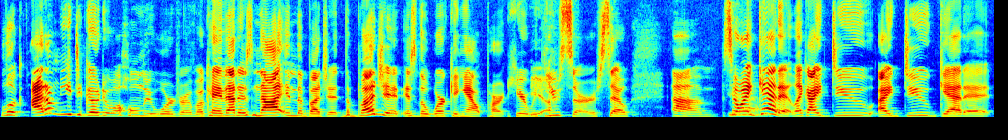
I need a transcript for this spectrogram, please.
look, I don't need to go to a whole new wardrobe. Okay. That is not in the budget. The budget is the working out part here with Yeah. you, sir. So, um, so I get it. Like I do, I do get it,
